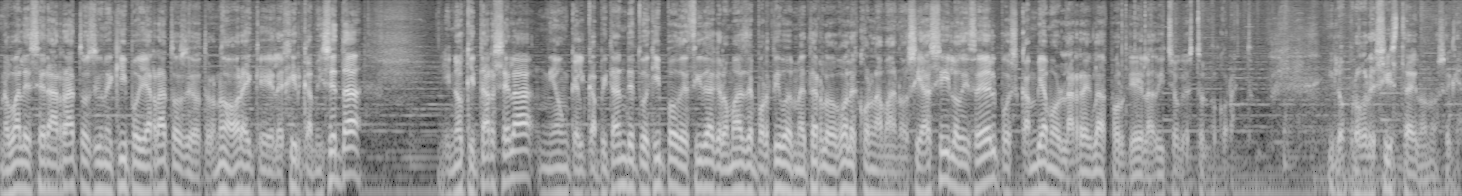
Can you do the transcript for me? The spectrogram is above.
No vale ser a ratos de un equipo y a ratos de otro. No, ahora hay que elegir camiseta y no quitársela, ni aunque el capitán de tu equipo decida que lo más deportivo es meter los goles con la mano. Si así lo dice él, pues cambiamos las reglas porque él ha dicho que esto es lo correcto. Y lo progresista y lo no sé qué.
